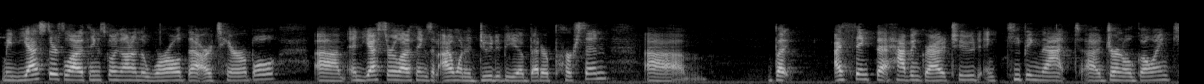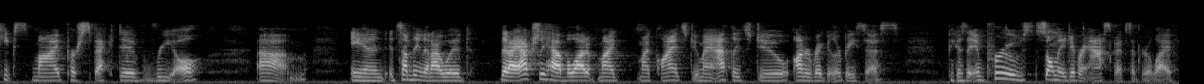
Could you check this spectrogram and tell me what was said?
I mean, yes, there's a lot of things going on in the world that are terrible, um, and yes, there are a lot of things that I want to do to be a better person. Um, but I think that having gratitude and keeping that uh, journal going keeps my perspective real. Um, and it's something that I would that I actually have a lot of my my clients do, my athletes do on a regular basis because it improves so many different aspects of your life.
